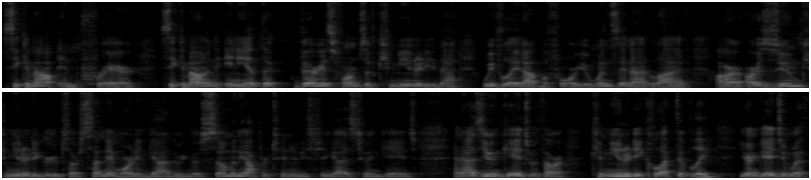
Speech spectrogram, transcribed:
Seek Him out in prayer. Seek Him out in any of the various forms of community that we've laid out before you. Wednesday Night Live, our, our Zoom community groups, our Sunday morning gathering. There's so many opportunities for you guys to engage. And as you engage with our community collectively, you're engaging with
